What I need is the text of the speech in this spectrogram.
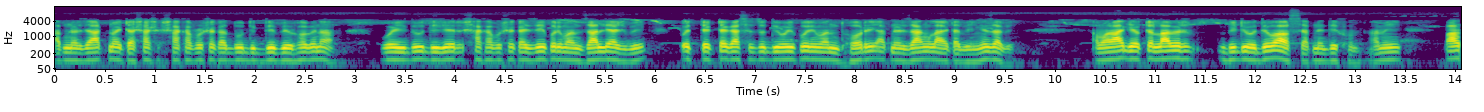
আপনার যে আট, নয়টা শাখা প্রশাখা দুদিক দিয়ে বের হবে না। ওই দুদিকের শাখা প্রশাখায় যে পরিমাণ জালে আসবে, প্রত্যেকটা গাছে যদি ওই পরিমাণ ধরে, আপনার জাংলা এটা ভেঙে যাবে। আমার আগে একটা লাভের ভিডিও দেওয়া আছে, আপনি দেখুন। আমি পাঁচ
